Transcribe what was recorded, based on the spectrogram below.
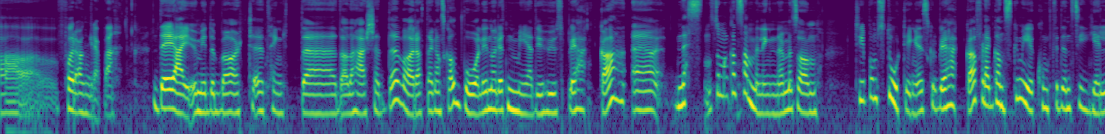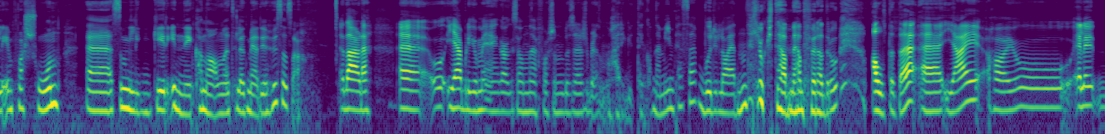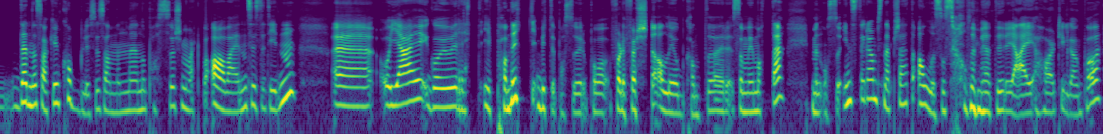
for angrepet. Det jeg umiddelbart eh, tenkte da det her skjedde, var at det er ganske alvorlig når et mediehus blir hacka. Eh, nesten så man kan sammenligne med sånn typ om Stortinget skulle bli hacka, for det er ganske mye konfidensiell informasjon eh, som ligger inne i kanalene til et mediehus, altså. Det er det. Eh, og jeg blir jo med en gang sånn når jeg får sånn beskjed, så blir jeg sånn Å, herregud, tenk om det er min PC? Hvor la jeg den? Lukket jeg den igjen før jeg dro? Alt dette. Eh, jeg har jo Eller denne saken kobles jo sammen med noen passord som har vært på avveie den siste tiden. Eh, og jeg går jo rett i panikk. Bytter passord på for det første alle jobbkanter som vi måtte, men også Instagram, Snapchat, alle sosiale medier jeg har tilgang på.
